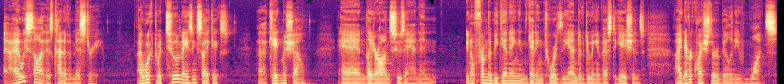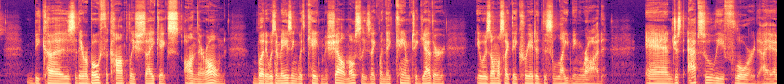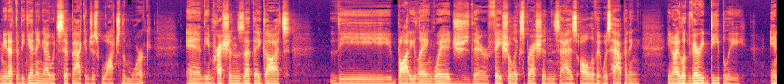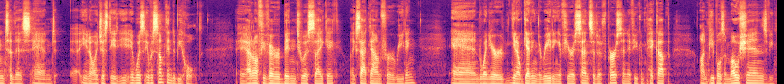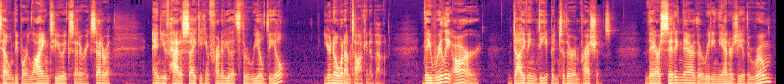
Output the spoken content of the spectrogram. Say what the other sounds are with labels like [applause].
I always saw it as kind of a mystery. I worked with two amazing psychics, uh, Kate and Michelle, and later on Suzanne. And, you know, from the beginning and getting towards the end of doing investigations, I never questioned their ability once because they were both accomplished psychics on their own. But it was amazing with Kate and Michelle mostly. It's like when they came together, it was almost like they created this lightning rod and just absolutely floored. I, I mean, at the beginning, I would sit back and just watch them work and the impressions that they got, the body language, their facial expressions as all of it was happening. You know, I looked very deeply into this, and uh, you know, it just it, it was it was something to behold. I don't know if you've ever been to a psychic, like sat down for a reading, and when you're you know getting the reading, if you're a sensitive person, if you can pick up on people's emotions, if you tell when people are lying to you, et cetera, et cetera and you've had a psychic in front of you that's the real deal, you know what I'm talking about. They really are diving deep into their impressions. They are sitting there, they're reading the energy of the room,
